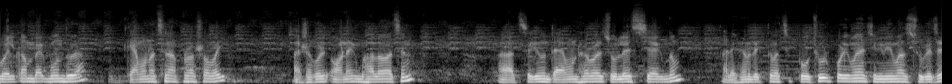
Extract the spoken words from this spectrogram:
ওয়েলকাম ব্যাক বন্ধুরা। কেমন আছেন আপনারা সবাই? আশা করি অনেক ভালো আছেন। আর আজকে কিন্তু ডায়মন্ড হারবারে চলে এসেছি একদম। আর এখানে দেখতে পাচ্ছি প্রচুর পরিমাণে চিংড়ি মাছ ঢুকেছে,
